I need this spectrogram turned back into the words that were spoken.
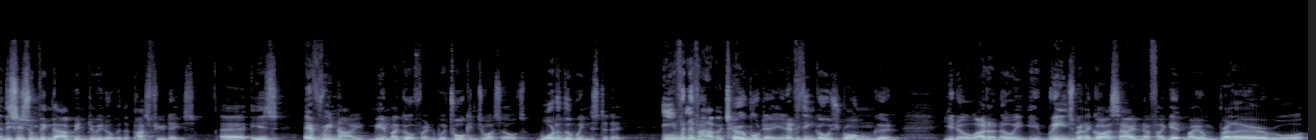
and this is something that I've been doing over the past few days, uh, is every night, me and my girlfriend, we're talking to ourselves, what are the wins today? Even if I have a terrible day and everything goes wrong and, you know, I don't know, it, it rains when I go outside and if I get my umbrella or,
